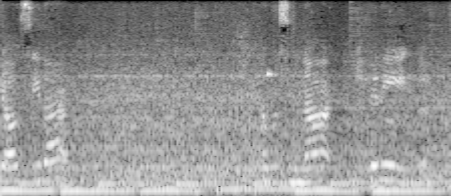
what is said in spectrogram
Y'all see that? I was not kidding.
